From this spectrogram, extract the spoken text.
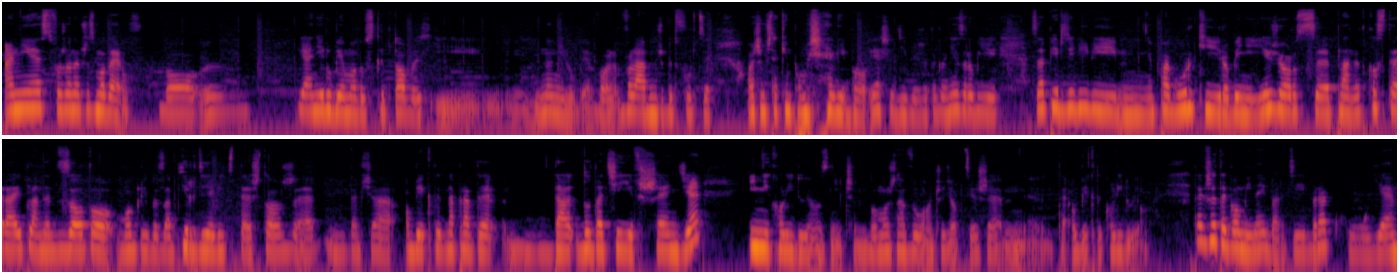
a nie stworzone przez moderów, bo... Yy, ja nie lubię modów skryptowych i no nie lubię. Wol, wolałabym, żeby twórcy o czymś takim pomyśleli, bo ja się dziwię, że tego nie zrobili. Zapierdzielili mm, pagórki, robienie jezior z Planet Coastera i Planet Zoo, to mogliby zapierdzielić też to, że mm, tam się obiekty naprawdę da, dodacie je wszędzie i nie kolidują z niczym, bo można wyłączyć opcję, że mm, te obiekty kolidują. Także tego mi najbardziej brakuje.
